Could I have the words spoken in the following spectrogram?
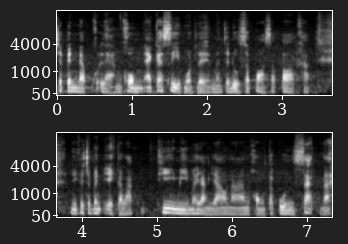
จะเป็นแบบแหลมคมแอคทีฟหมดเลย มันจะดูสปอร์ตสปอร์ตครับนี่ก็จะเป็นเอกลักษณ์ที่มีมาอย่างยาวนานของตระกูล Z นะ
